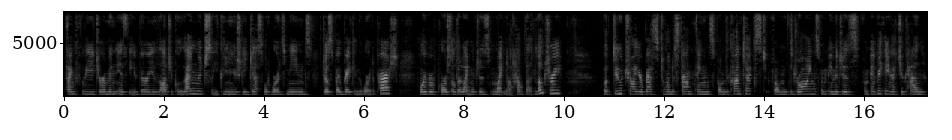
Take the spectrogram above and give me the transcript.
Thankfully, German is a very logical language, so you can usually guess what words means just by breaking the word apart. However, of course, other languages might not have that luxury, but do try your best to understand things from the context, from the drawings, from images, from everything that you can,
